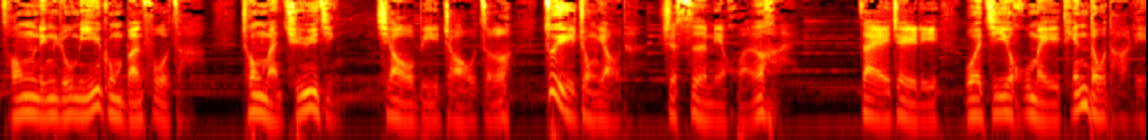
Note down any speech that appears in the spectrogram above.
丛林如迷宫般复杂，充满曲径、峭壁、沼泽，最重要的是四面环海。在这里，我几乎每天都打猎，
